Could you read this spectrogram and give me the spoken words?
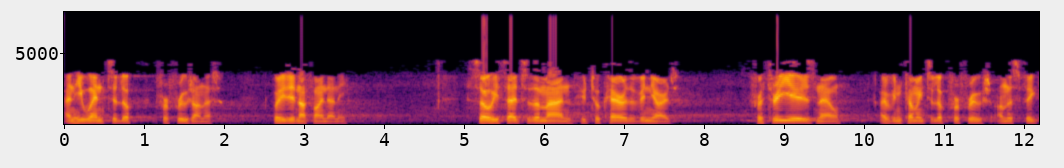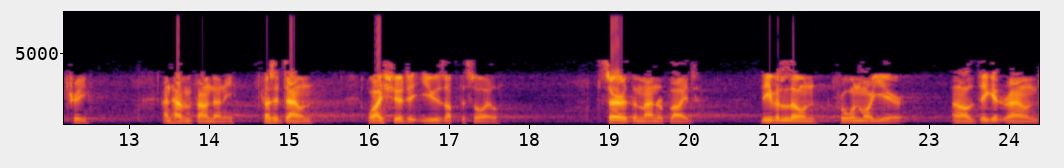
and he went to look for fruit on it, but he did not find any. So he said to the man who took care of the vineyard, For three years now I've been coming to look for fruit on this fig tree, and haven't found any. Cut it down. Why should it use up the soil? Sir, the man replied, leave it alone for one more year, and I'll dig it round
